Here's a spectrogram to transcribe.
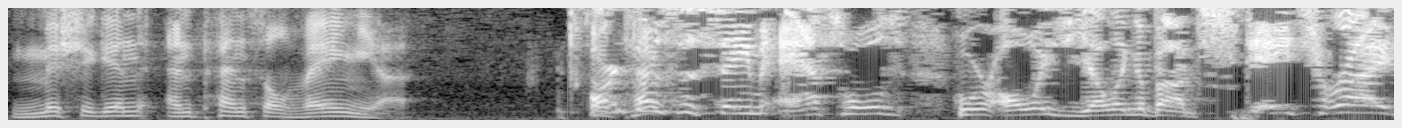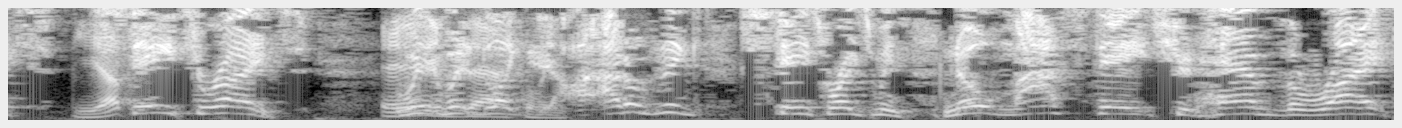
Michigan, and Pennsylvania. So Aren't Tex- those the same assholes who are always yelling about states' rights? Yep. States' rights. Wait, wait, like, Exactly. I I don't think states' rights means no. My state should have the right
